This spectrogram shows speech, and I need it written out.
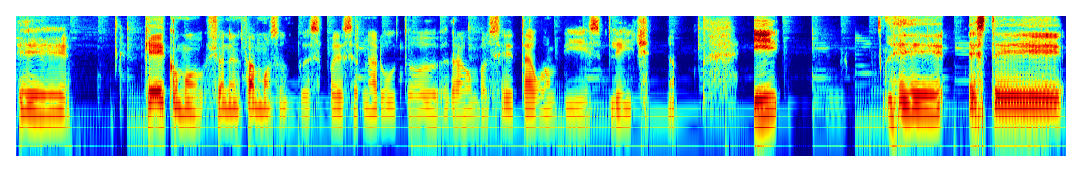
que como shonen famosos, pues puede ser Naruto, Dragon Ball Z, One Piece, Bleach, ¿no? Y eh, este,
